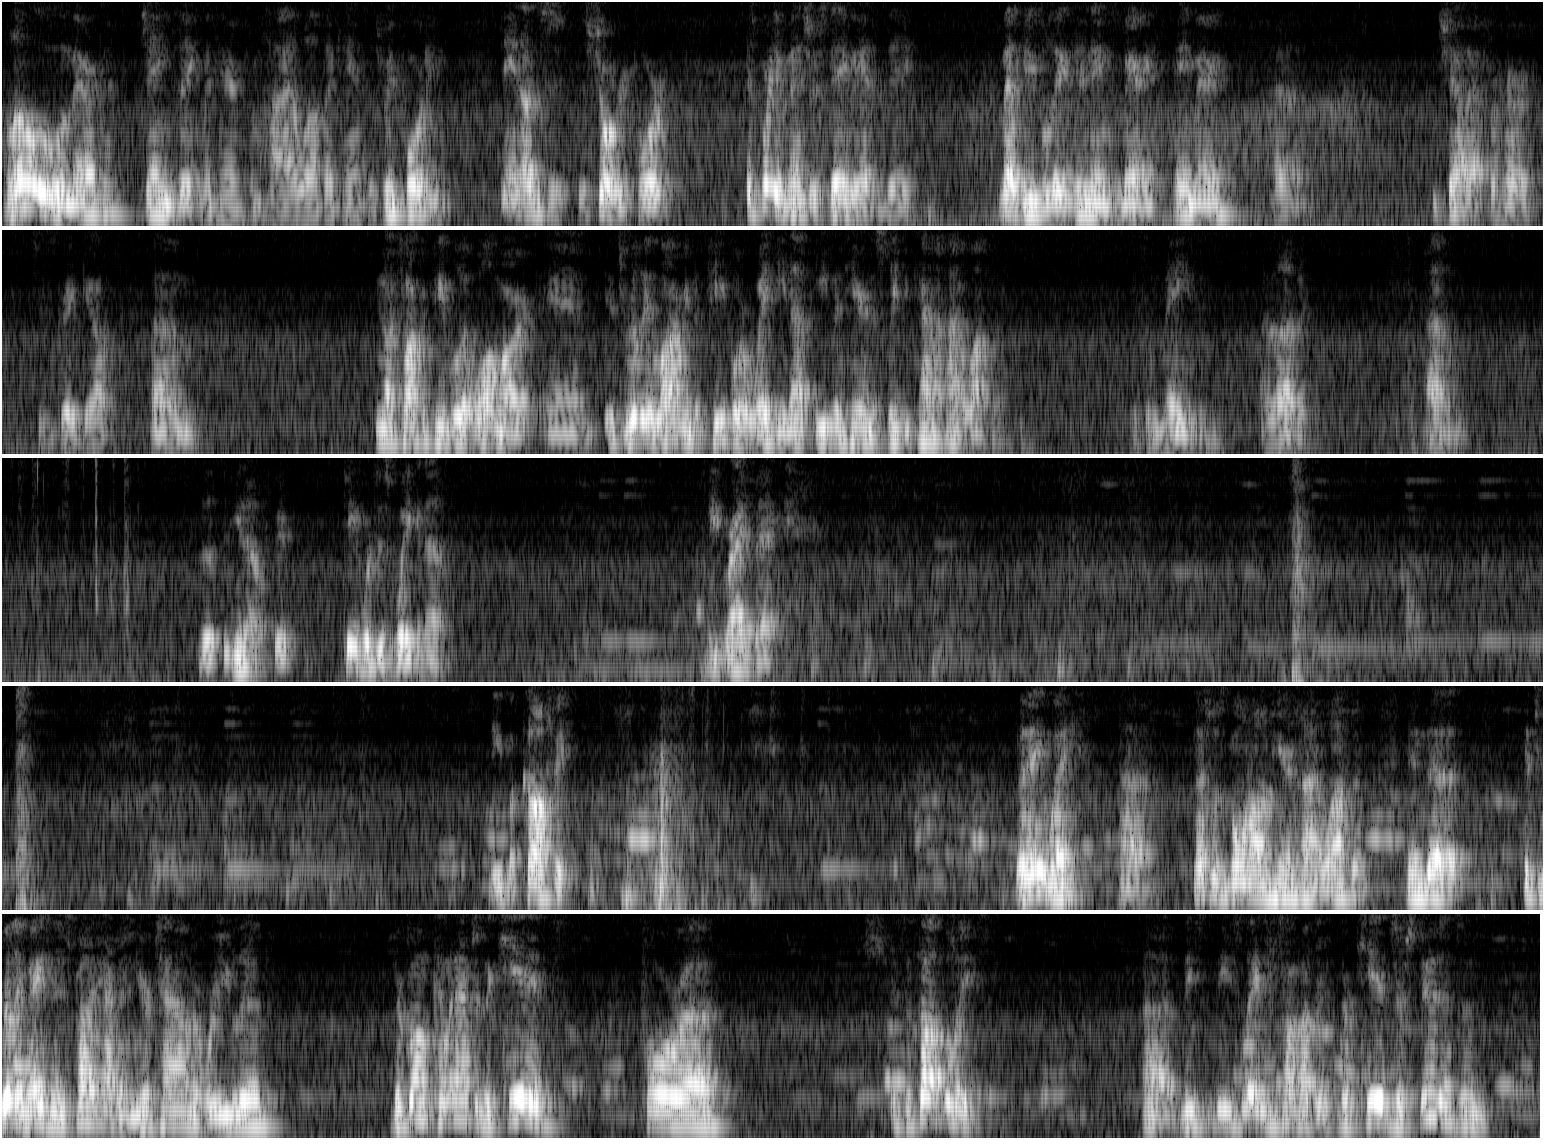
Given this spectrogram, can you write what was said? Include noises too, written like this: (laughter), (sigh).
Hello, America. James Aikman here from Hiawatha, Kansas, reporting. You know, this is a short report. It's a pretty adventurous day we had today. Met a beautiful lady. Her name is Mary. Hey, Mary. Uh, shout out for her. She's a great gal. Um, you know, I talk to people at Walmart, and it's really alarming that people are waking up even here in the sleepy town of Hiawatha. It's amazing. I love it. Um, the you know it, people are just waking up. I'll be right back. Need my coffee. But anyway, that's what's going on here in Hiawatha, and uh, it's really amazing. It's probably happening in your town or where you live. They're going coming after the kids for uh, it's the thought police. Uh, these these ladies are talking about their, their kids or students, and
